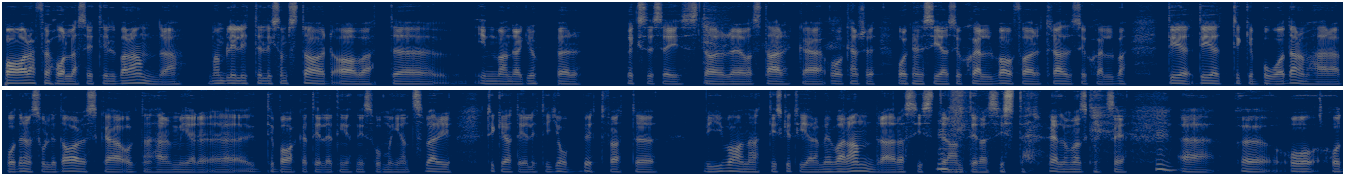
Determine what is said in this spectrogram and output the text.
bara förhålla sig till varandra, man blir lite liksom störd av att eh, invandrargrupper växer sig större och starka och kanske organiserar sig själva och företräder sig själva. Det, det tycker båda de här, både den solidariska och den här mer eh, tillbaka till ett etniskt homogent Sverige, tycker att det är lite jobbigt för att eh, vi är vana att diskutera med varandra, rasister, mm. antirasister, eller vad man ska säga. Mm. Uh, och, och,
